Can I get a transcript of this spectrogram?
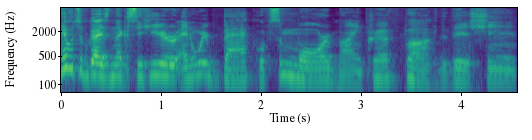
Hey, what's up guys, Nexy here, and we're back with some more Minecraft Pocket Edition.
